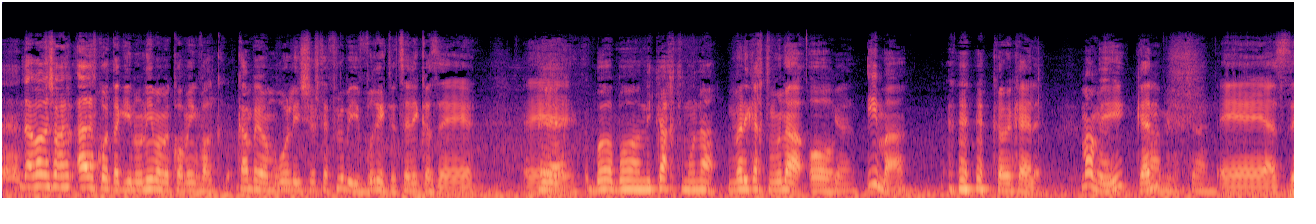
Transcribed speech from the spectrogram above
אה, דבר ראשון, א' כל את הגינונים המקומיים, כבר כמה פעמים אמרו לי שיש לי אפילו בעברית, יוצא לי כזה... אה, אה, בוא, ניקח תמונה. בוא ניקח תמונה, או כן. אימא, כל מיני כאלה. ממי, כן? ממי, כן. אה, אז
